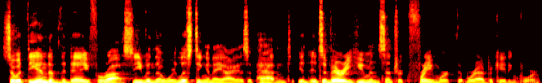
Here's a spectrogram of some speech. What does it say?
so at the end of the day, for us, even though we're listing an AI as a patent, it, it's a very human centric framework that we're advocating for.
